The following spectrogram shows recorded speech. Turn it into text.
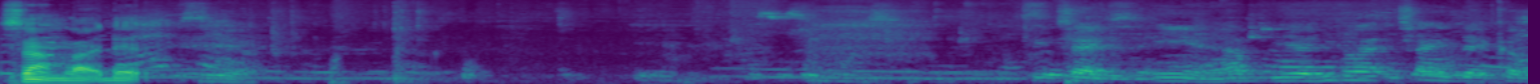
Something like that. Yeah. He changes the end. I, yeah, he gonna have to change that color.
